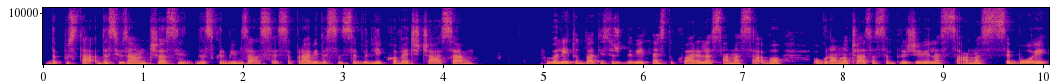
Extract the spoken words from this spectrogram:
da, posta, da si vzamem čas in da skrbim zase. Se pravi, da sem se veliko več časa v letu 2019 ukvarjala sama s sabo, ogromno časa sem preživela sama s seboj.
